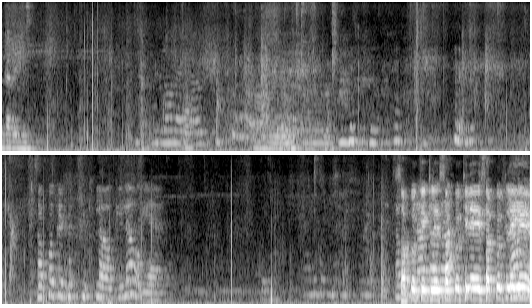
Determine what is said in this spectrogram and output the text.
ठंडा रही सबको किट खिलाओ गीला हो गया है सबको केक ले सबको खिलाइए सबको खिलाइए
